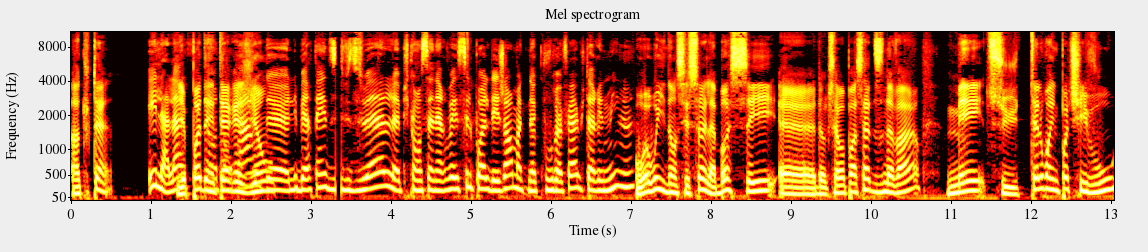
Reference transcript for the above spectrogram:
En tout temps. Et là, là, Il y a pas d'interrégion. de liberté individuelle, puis qu'on s'énervait ici le poil des jambes avec notre couvre-feu à 8h30. Là. Oui, oui, donc c'est ça. Là-bas, c'est euh, donc ça va passer à 19 h mais tu t'éloignes pas de chez vous.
